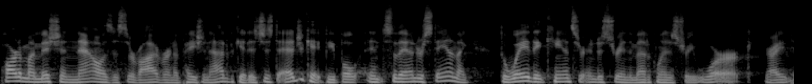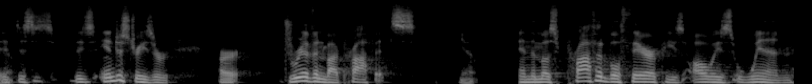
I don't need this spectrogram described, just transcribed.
part of my mission now as a survivor and a patient advocate is just to educate people. And so they understand like the way the cancer industry and the medical industry work, right? Yeah. It, this is, these industries are, are driven by profits. Yeah. And the most profitable therapies always win.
